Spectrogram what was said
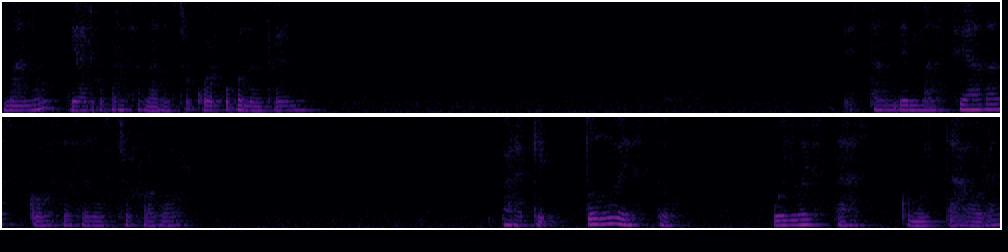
mano de algo para sanar nuestro cuerpo cuando enferme. Están demasiadas cosas a nuestro favor para que todo esto vuelva a estar como está ahora?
